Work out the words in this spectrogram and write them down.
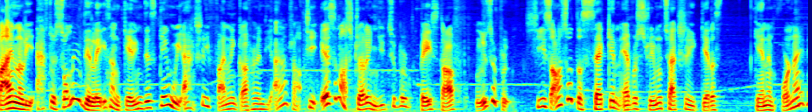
Finally, after so many delays on getting this game, we actually finally got her in the item shop. She is an Australian YouTuber based off Loserfruit. She is also the second ever streamer to actually get a skin in Fortnite.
